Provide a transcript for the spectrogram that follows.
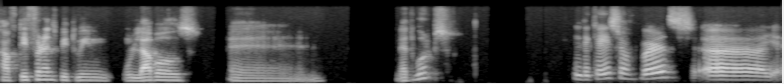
have difference between labels and networks. In the case of birds, uh, yeah,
